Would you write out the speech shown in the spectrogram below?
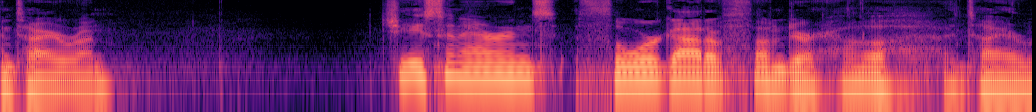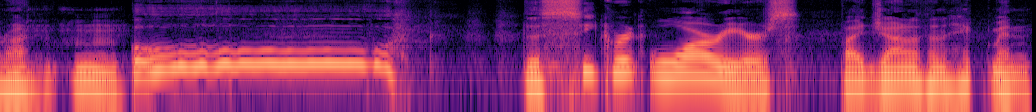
entire run. Jason Aaron's Thor God of Thunder, oh, entire run. Mm. Ooh. The Secret Warriors by Jonathan Hickman,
